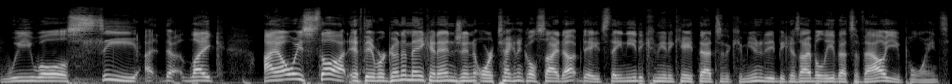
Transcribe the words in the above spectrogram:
We will see. Like I always thought, if they were going to make an engine or technical side updates, they need to communicate that to the community because I believe that's a value point.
